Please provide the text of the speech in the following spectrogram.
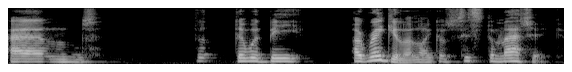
And that there would be a regular, like a systematic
